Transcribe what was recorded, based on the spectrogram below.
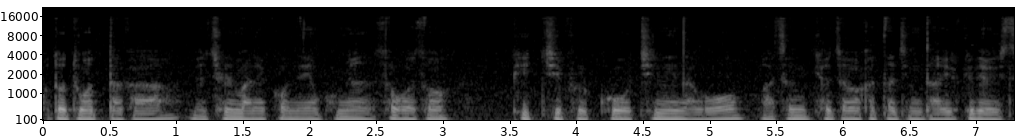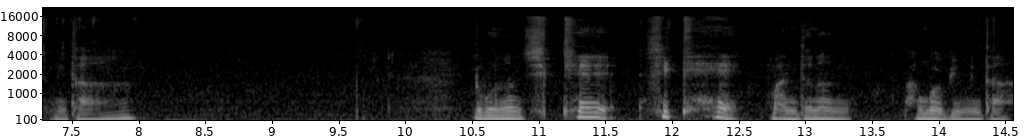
묻어두었다가 며칠 만에 꺼내 보면 썩어서 빛이 붉고 진이 나고 맛은 겨자와 같아진다 이렇게 되어 있습니다. 이거는 식혜, 식혜 만드는 방법입니다.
